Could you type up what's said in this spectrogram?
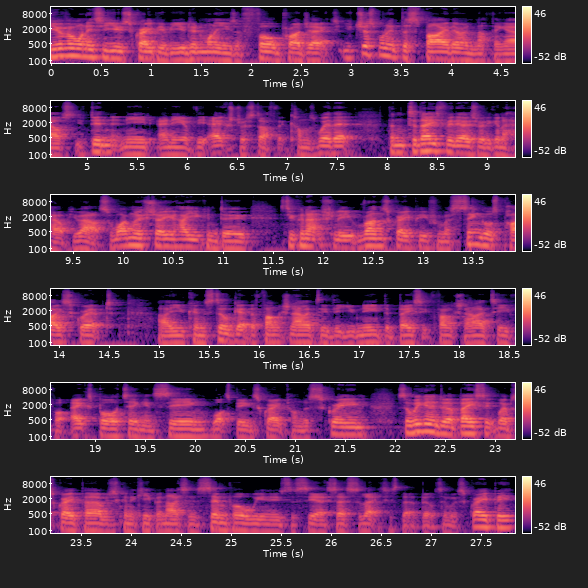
you ever wanted to use Scrapy but you didn't want to use a full project, you just wanted the spider and nothing else, you didn't need any of the extra stuff that comes with it, then today's video is really going to help you out. So what I'm going to show you how you can do is you can actually run Scrapy from a singles Py script uh, you can still get the functionality that you need, the basic functionality for exporting and seeing what's being scraped on the screen. So we're going to do a basic web scraper. We're just going to keep it nice and simple. We use the CSS selectors that are built in with Scrapy.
